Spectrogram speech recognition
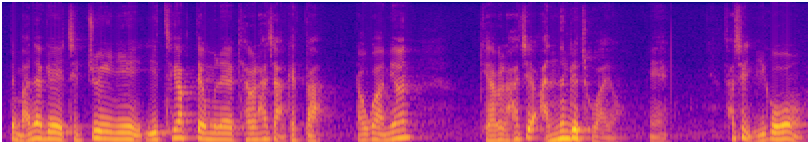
근데 만약에 집주인이 이 특약 때문에 계약을 하지 않겠다 라고 하면 계약을 하지 않는 게 좋아요. 예. 사실 이거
